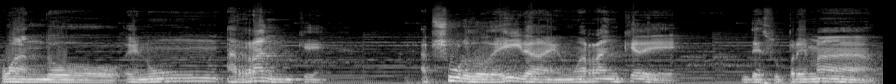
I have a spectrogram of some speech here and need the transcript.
cuando en un arranque absurdo de ira, en un arranque de, de suprema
